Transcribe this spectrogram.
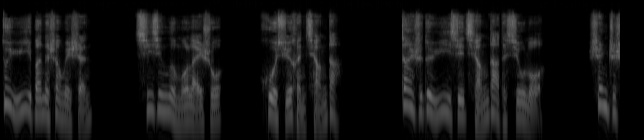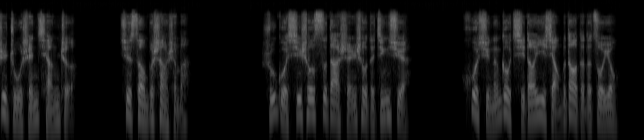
对于一般的上位神、七星恶魔来说，或许很强大，但是对于一些强大的修罗，甚至是主神强者，却算不上什么。如果吸收四大神兽的精血，或许能够起到意想不到的的作用。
